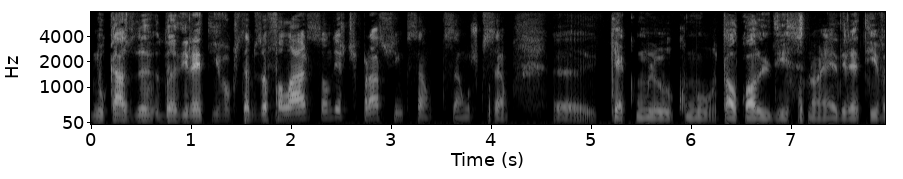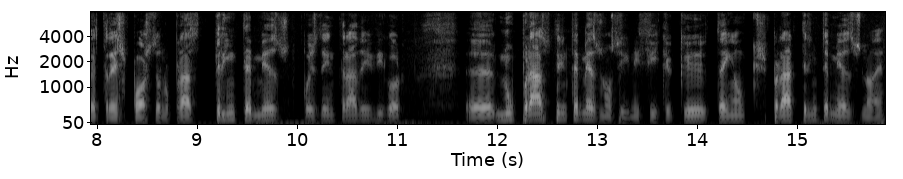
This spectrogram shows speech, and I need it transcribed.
no caso da, da diretiva, o que estamos a falar são destes prazos, sim, que são, que são os que são, uh, que é como, como tal qual lhe disse, não é? A diretiva transposta no prazo de 30 meses depois da entrada em vigor. Uh, no prazo de 30 meses, não significa que tenham que esperar 30 meses, não é?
